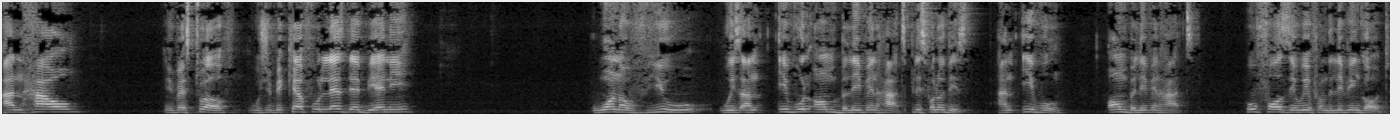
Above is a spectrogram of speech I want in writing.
and how, in verse 12, we should be careful lest there be any one of you with an evil, unbelieving heart. Please follow this. An evil, unbelieving heart who falls away from the living God.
